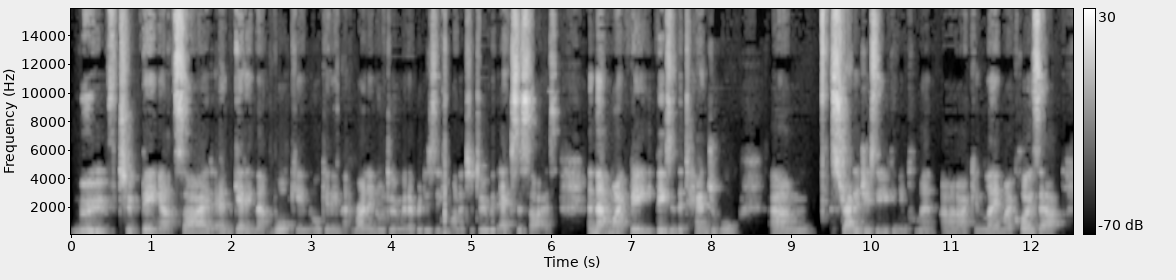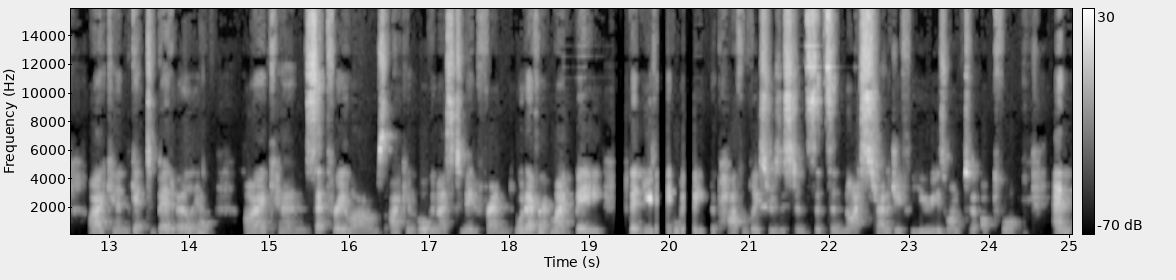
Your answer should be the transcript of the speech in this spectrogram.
move to being outside and getting that walk in or getting that run in or doing whatever it is that you wanted to do with exercise. And that might be, these are the tangible um, strategies that you can implement. Uh, I can lay my clothes out. I can get to bed earlier. I can set three alarms. I can organize to meet a friend. Whatever it might be that you think will be the path of least resistance, that's a nice strategy for you, is one to opt for. And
